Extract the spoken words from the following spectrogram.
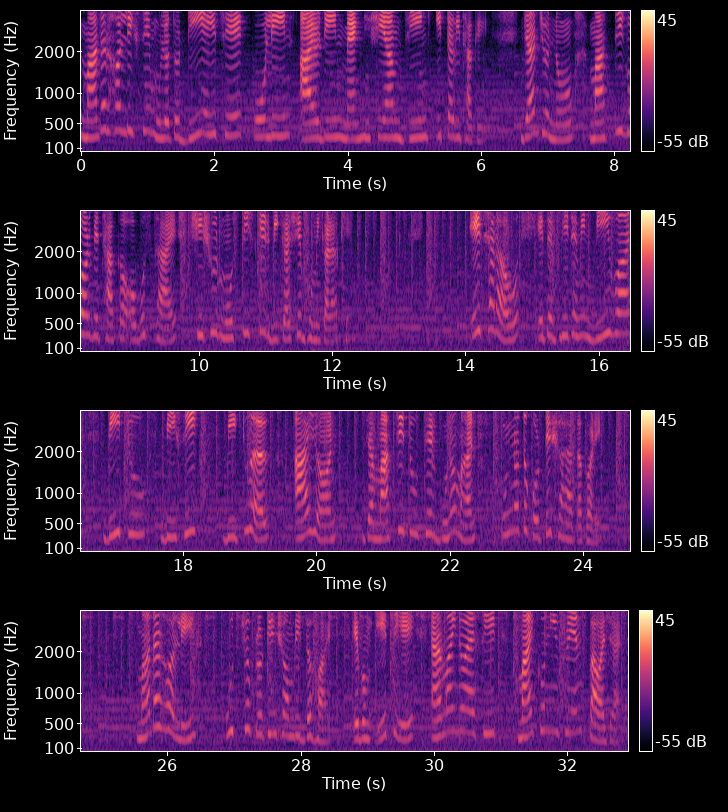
Mother হরলিক্সে মূলত DHA choline, iodine, magnesium, zinc ইত্যাদি থাকে, যার জন্য মাতৃগর্ভে থাকা অবস্থায় শিশুর মস্তিষ্কের বিকাশে ভূমিকা রাখে। এছাড়াও এতে vitamin B one B two B six B twelve iron, যা মাতৃদুগ্ধের গুণমান উন্নত করতে সহায়তা করে। মাদার হরলিক্স উচ্চ প্রোটিন সমৃদ্ধ হয় এবং এতে অ্যামাইনো অ্যাসিড, মাইক্রোনিউট্রিয়েন্টস পাওয়া যায়।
